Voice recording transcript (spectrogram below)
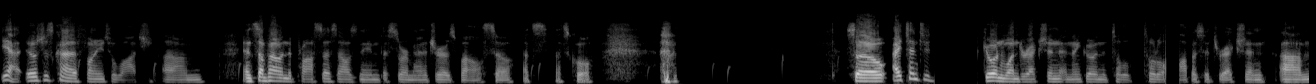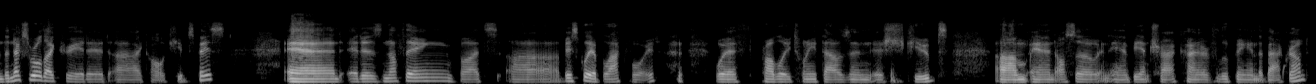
yeah it was just kind of funny to watch um, and somehow in the process i was named the store manager as well so that's that's cool. So i tend to go in one direction and then go in the total, total opposite direction. Um, the next world I created, uh, I call Cube Space. And it is nothing but uh, basically a black void with probably 20,000-ish cubes um, and also an ambient track kind of looping in the background.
